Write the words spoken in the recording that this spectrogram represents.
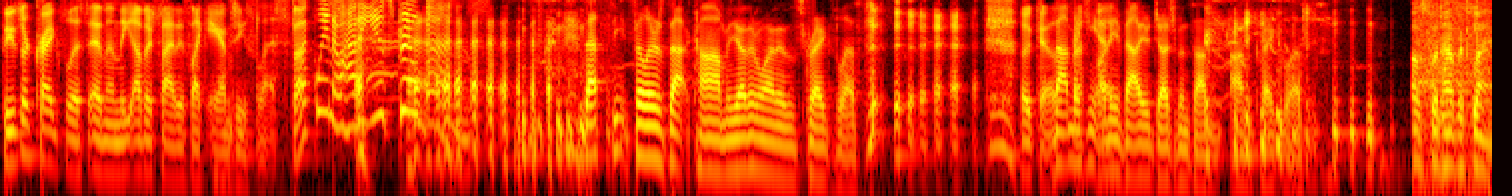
These are Craigslist, and then the other side is like Angie's List. Like, we know how to use drill guns. That's seatfillers.com. The other one is Craigslist. Okay. Not making play. any value judgments on on Craigslist. Else would have a claim.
